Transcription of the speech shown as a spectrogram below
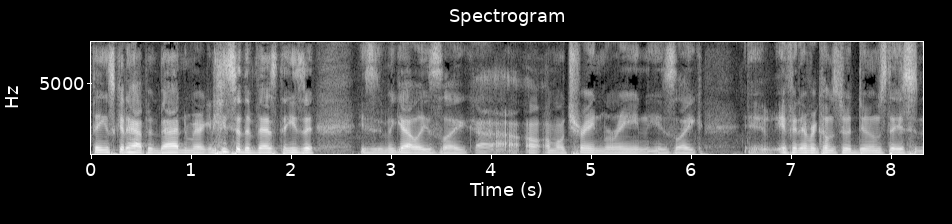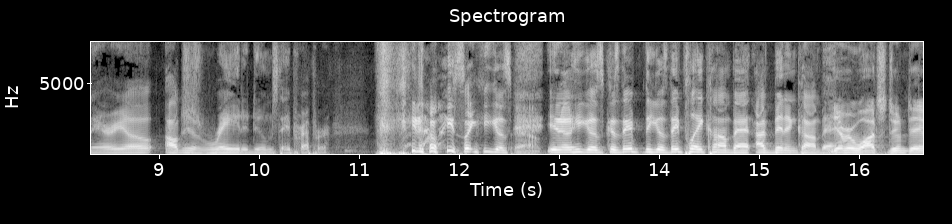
things could happen bad in America." And he said the best thing. He said, "He said Miguel, he's like, uh, I'm a trained Marine. He's like, if it ever comes to a doomsday scenario, I'll just raid a doomsday prepper." you know, he's like, he goes, you know, he goes because they he goes they play combat. I've been in combat. You ever watch Doomsday?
